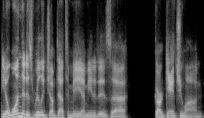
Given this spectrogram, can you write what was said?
you know, one that has really jumped out to me, I mean, it is uh, Gargantuan.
